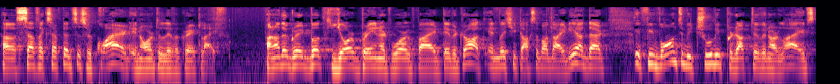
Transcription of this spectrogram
uh, self acceptance is required in order to live a great life. Another great book, Your Brain at Work by David Rock, in which he talks about the idea that if we want to be truly productive in our lives,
